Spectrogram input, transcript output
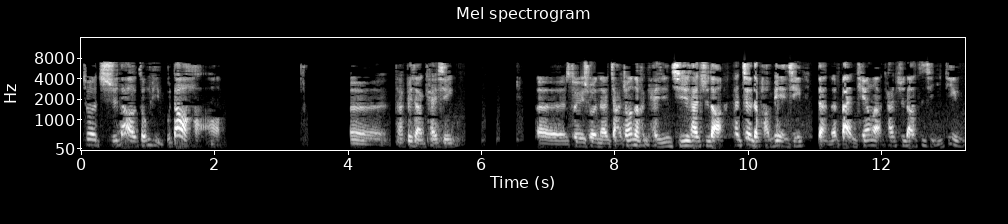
说迟到总比不到好。”呃，他非常开心。呃，所以说呢，假装的很开心，其实他知道，他站在旁边已经等了半天了，他知道自己一定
